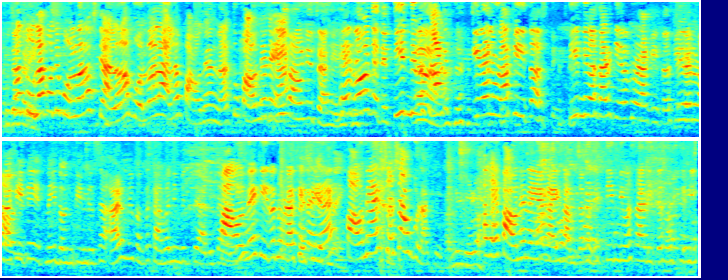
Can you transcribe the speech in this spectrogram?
पण तुला कोणी बोलवायलाच ते आलं बोलवायला आलं पाहुण्यांना. तू पाहुणे नाही आहे. पाहुणीच आहे. हे रोज येते. तीन दिवस आड किरण उडाकी इथं असते. तीन दिवस आड किरण उडाकी इथं असते. किरण उडाकी इथे येत नाही. दोन तीन दिवसा आड. मी फक्त कामानिमित्त आली तर आली. पाहुणे किरण उडाकी तशी नाही येत आहे. नाही. पाहुणे आहे शशांक उडाकी. हे पाहुणे नाही आहे गाईज आमच्या घरी तीन दिवस आड इथेच असते ही.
